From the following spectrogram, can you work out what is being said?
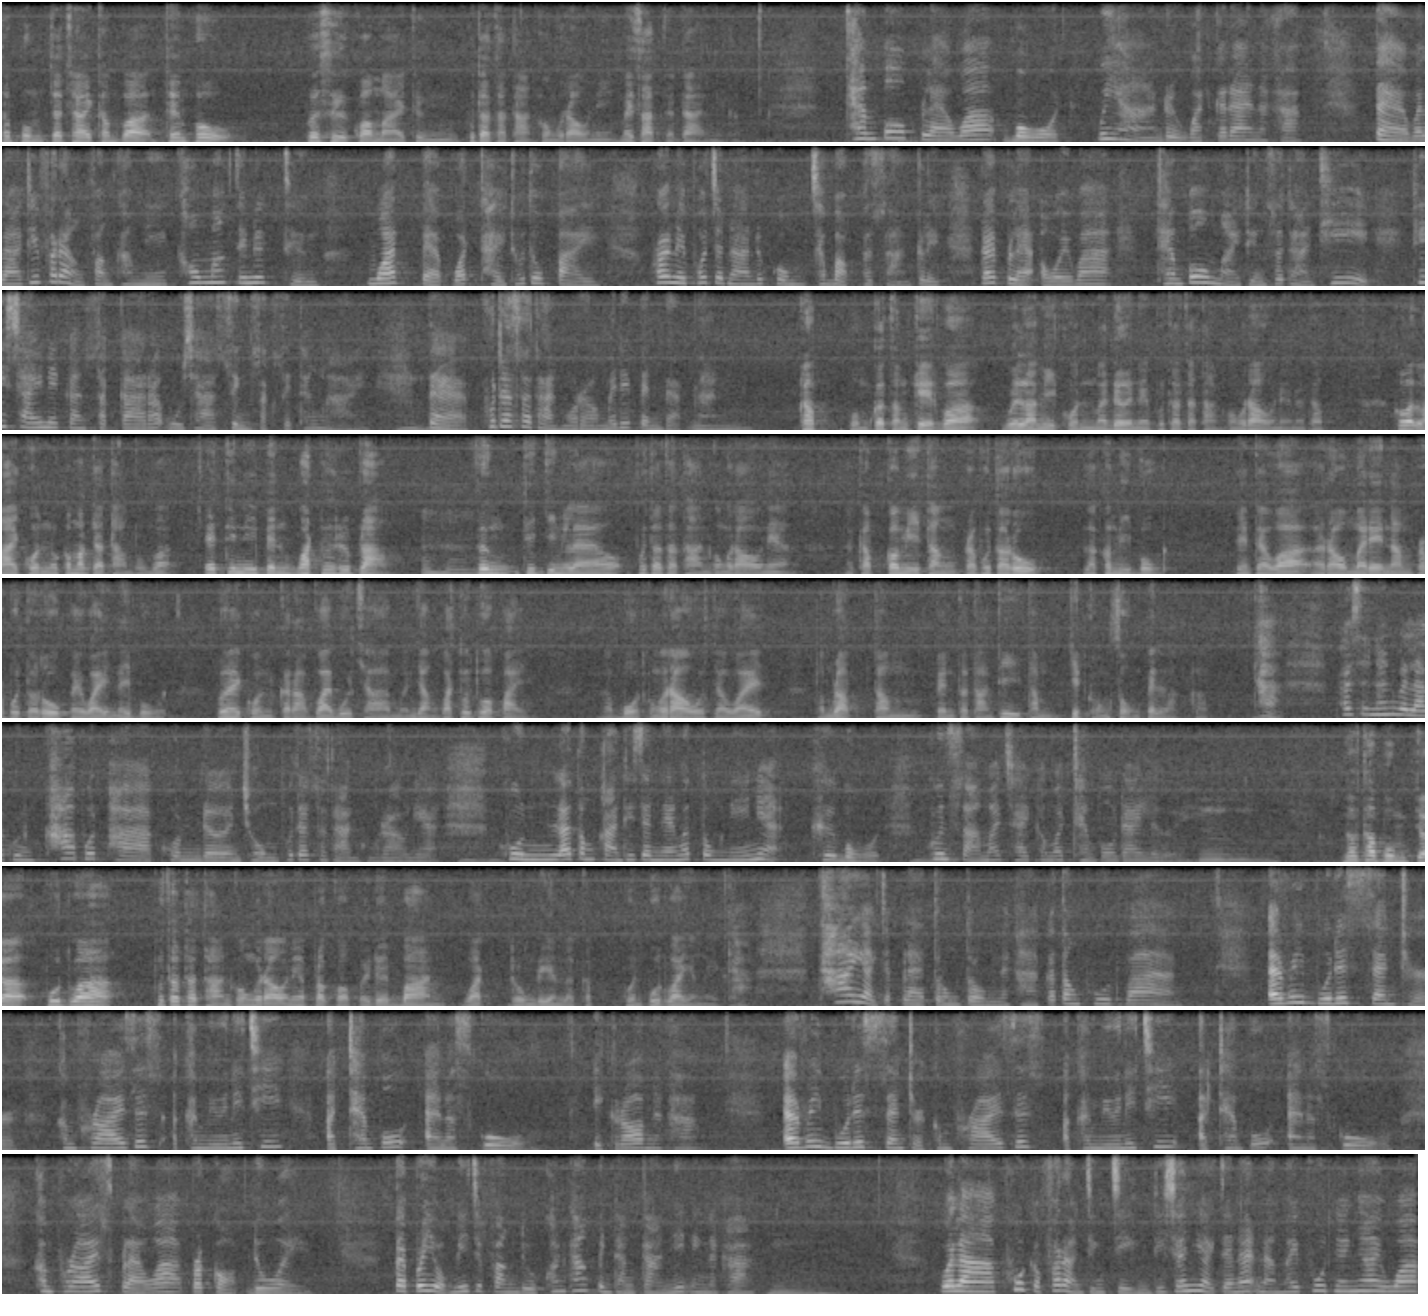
ถ้าผมจะใช้คำว่า temple เพื่อสื่อความหมายถึงพุทธสถานของเรานี่ไม่ทราบจะได้ไหมครับ Temple แปลว่าโบสถ์วิหารหรือวัดก็ได้นะคะ แต่เวลาที่ฝรั่งฟังคำนี้เขามักจะนึกถึงวัดแบบวัดไทยทั่วๆไป เพราะในพจนานุกรมฉบับภาษาอังกฤษ ได้แปลเอาไว้ว่า Temple หมายถึงสถานที่ที่ใช้ในการสักการะบูชาสิ่งศักดิ์สิทธิ์ทั้งหลายอืมแต่พุทธสถานของเราไม่ได้เป็นแบบนั้น ครับผมก็สังเกตว่าเวลามีคนมาเดินในพุทธสถานของเราเนี่ยนะครับ ก็หลายคนก็มักจะถามผมว่าเอ๊ะที่นี่เป็นวัดด้วยหรือเปล่าอือฮึซึ่งที่จริงแล้วพุทธสถานของเราเนี่ยนะครับก็มีทั้งพระพุทธรูปแล้วก็มีโบสถ์เพียงแต่ว่าเราไม่ได้นำพระพุทธรูปไปไว้ในโบสถ์เพื่อให้คนกราบไหว้บูชาเหมือนอย่างวัดทั่วๆไปนะครับโบสถ์ของเราจะไว้ สำหรับทำเป็นสถานที่ทำจิตของสงฆ์เป็นหลักครับ ค่ะ เพราะฉะนั้นเวลาคุณข้าพุทธพาคนเดินชมพุทธสถานของเราเนี่ย คุณและต้องการที่จะเน้นว่าตรงนี้เนี่ยคือโบสถ์อืมคุณสามารถใช้คำว่า temple ได้เลยอืมแล้วถ้าผมจะพูดว่าพุทธสถานของเราเนี่ยประกอบไปด้วยบ้านวัดโรงเรียนแล้วกับควรพูดว่ายังไงครับค่ะถ้าอยากจะแปลตรงๆนะคะ ก็ต้องพูดว่า every Buddhist center comprises a community a temple and a school อีกรอบนะคะ every Buddhist center comprises a community a temple and a school comprise แปลว่าประกอบด้วย แต่ประโยคนี้จะฟังดูค่อนข้างเป็นทางการนิดนึงนะคะอืมเวลาพูดกับฝรั่งจริง ๆ ดิฉันอยากจะแนะนำให้พูดง่าย ๆว่า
